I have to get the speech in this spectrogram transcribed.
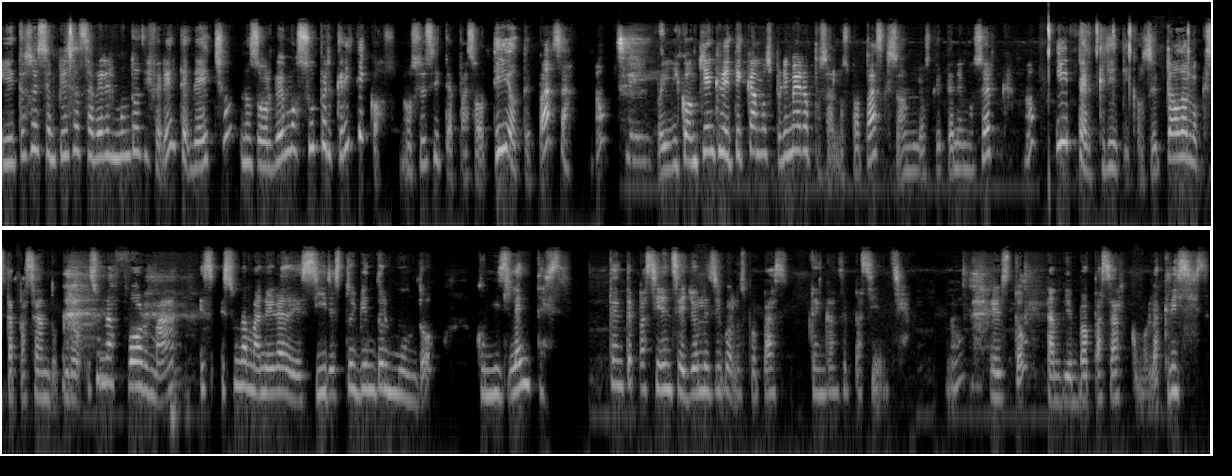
y entonces empiezas a ver el mundo diferente. De hecho, nos volvemos súper críticos. No sé si te pasó a ti o te pasa, ¿no? Sí. ¿Y con quién criticamos primero? Pues a los papás, que son los que tenemos cerca, ¿no? Hipercríticos de todo lo que está pasando. Pero es una forma, es, es una manera de decir, estoy viendo el mundo con mis lentes. Tente paciencia. Yo les digo a los papás, ténganse paciencia, ¿no? Esto también va a pasar como la crisis.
